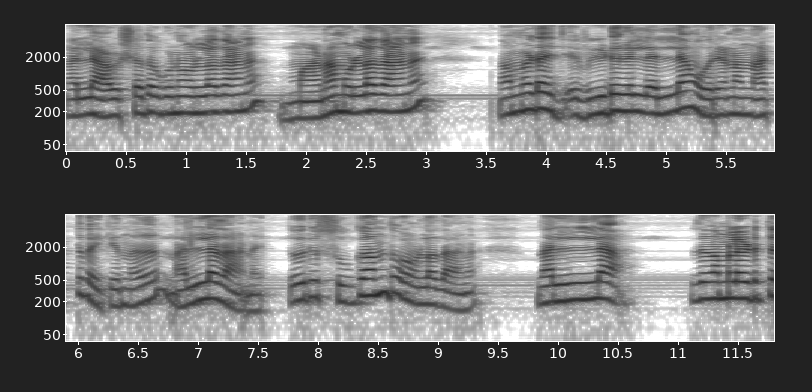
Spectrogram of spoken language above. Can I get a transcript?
നല്ല ഔഷധ ഗുണമുള്ളതാണ് മണമുള്ളതാണ് നമ്മുടെ വീടുകളിലെല്ലാം ഒരെണ്ണം നട്ട് വയ്ക്കുന്നത് നല്ലതാണ്. ഇതൊരു സുഗന്ധമുള്ളതാണ്. നല്ല ഇത് നമ്മളെടുത്ത്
